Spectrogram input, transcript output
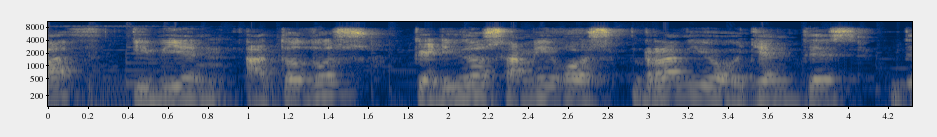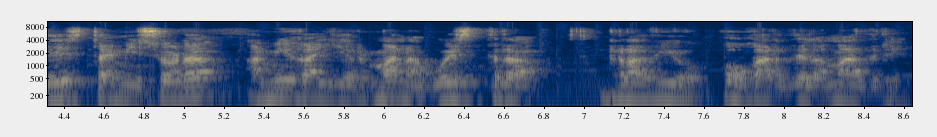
Paz y bien a todos, queridos amigos radio oyentes de esta emisora, amiga y hermana vuestra, Radio Hogar de la Madre.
